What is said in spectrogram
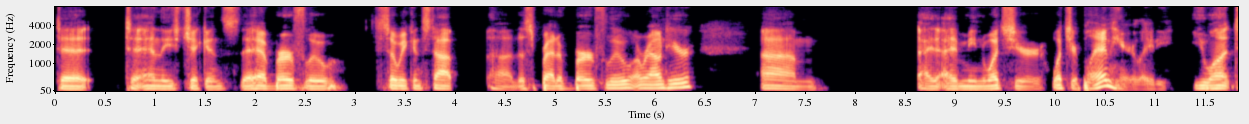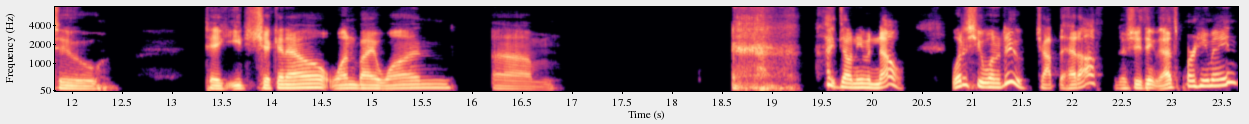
to to end these chickens that have bird flu, so we can stop uh, the spread of bird flu around here. Um, I, I mean, what's your what's your plan here, lady? You want to take each chicken out one by one? Um, I don't even know. What does she want to do? Chop the head off? Does she think that's more humane?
